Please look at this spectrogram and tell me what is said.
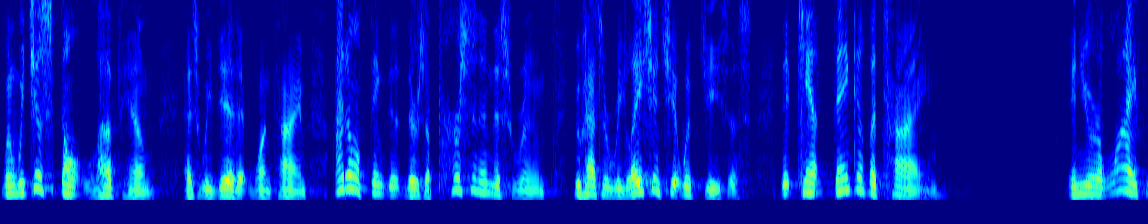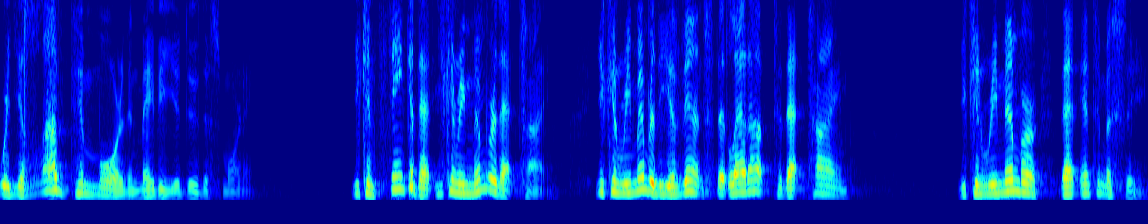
when we just don't love Him as we did at one time. I don't think that there's a person in this room who has a relationship with Jesus that can't think of a time in your life where you loved him more than maybe you do this morning. You can think of that. You can remember that time. You can remember the events that led up to that time. You can remember that intimacy.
